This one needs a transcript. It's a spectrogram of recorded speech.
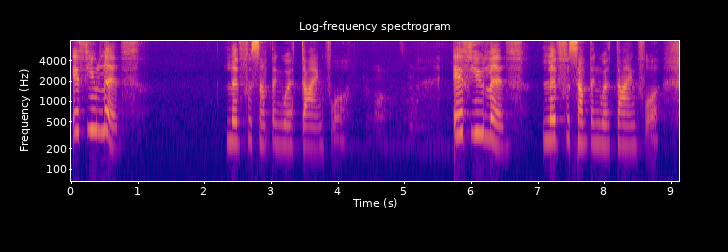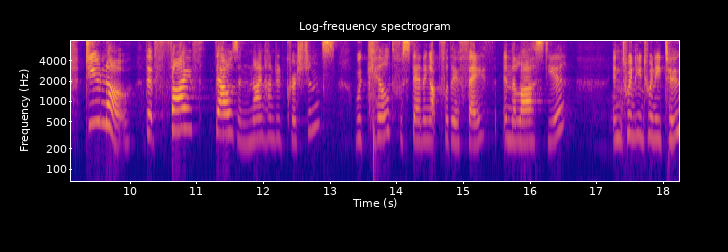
If you live, live for something worth dying for. If you live, live for something worth dying for. Do you know that 5,900 Christians were killed for standing up for their faith in the last year, in 2022?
